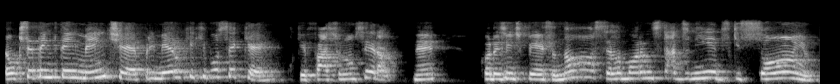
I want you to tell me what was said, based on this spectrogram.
Então, o que você tem que ter em mente é, primeiro, o que, que você quer, porque fácil não será, né? Quando a gente pensa, nossa, ela mora nos Estados Unidos, que sonho.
